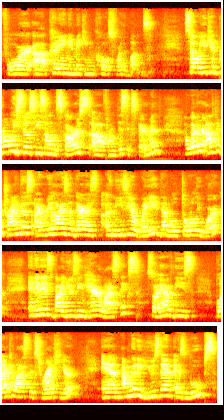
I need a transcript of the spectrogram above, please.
for uh, cutting and making holes for the buttons. So you can probably still see some of the scars uh, from this experiment. However, after trying this, I realized that there is an easier way that will totally work, and it is by using hair elastics. So I have these black elastics right here, and I'm gonna use them as loops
